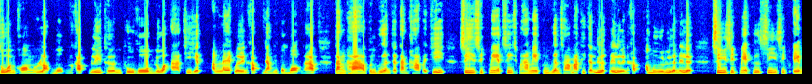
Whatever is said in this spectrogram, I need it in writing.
ส่วนของระบบนะครับ Return to Home หรือว่า RTH อันแรกเลยนะครับ อย่างที่ผมบอกนะครับ ตั้งค่าเพื่อนๆ จะตั้งค่าไปที่ 40 เมตร 45 เมตร เพื่อนๆ สามารถที่จะเลือกได้เลยนะครับ เอามือเลื่อนได้เลย 40 เมตรคือ 40m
